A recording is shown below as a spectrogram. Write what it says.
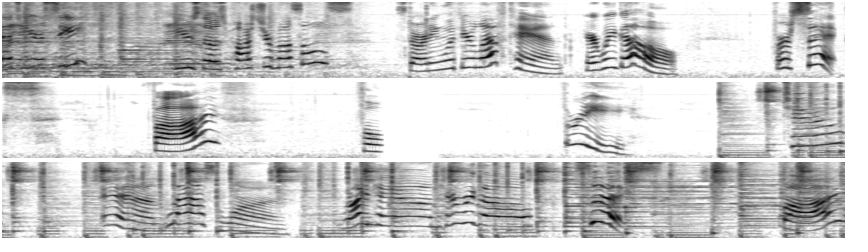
edge of your seat. Use those posture muscles, starting with your left hand. Here we go. For six, five, four, three, two, and last one. Right hand, here we go. Six, five,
